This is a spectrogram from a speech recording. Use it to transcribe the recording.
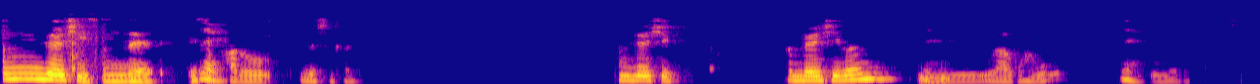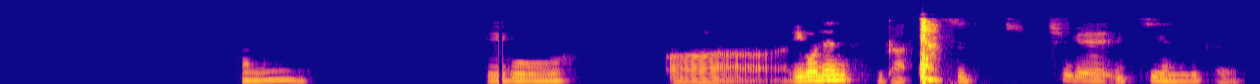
한별씩 있었는데, 그래서 네. 바로 한별씩 가요. 한별씩, 한별씩은 네. 2라고 하고, 네. 어, 그리고, 어, 이거는, 그니까, X축의 위치는, 어, X,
